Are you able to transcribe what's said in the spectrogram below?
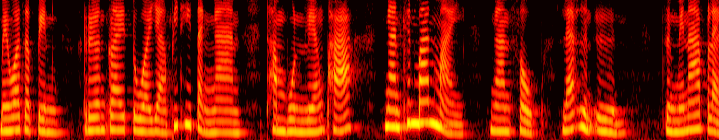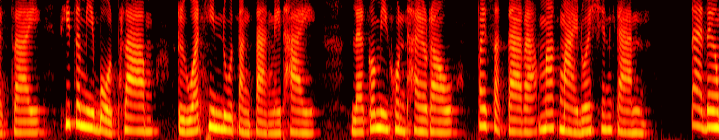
ไม่ว่าจะเป็นเรื่องใกล้ตัวอย่างพิธีแต่งงานทำบุญเลี้ยงพระ งานขึ้นบ้านใหม่ งานศพและอื่นๆ จึงไม่น่าแปลกใจที่จะมีโบสถ์พราหมณ์ หรือวัดฮินดูต่างๆ ในไทย และก็มีคนไทยเราไปสักการะมากมายด้วยเช่นกัน แต่เดิม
